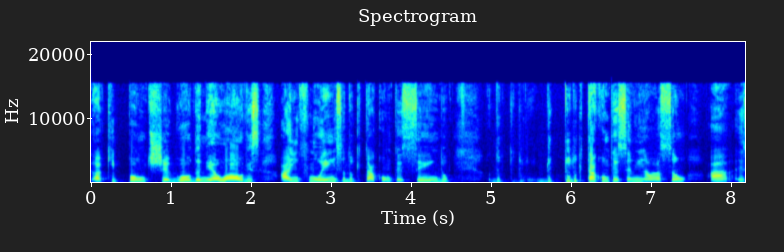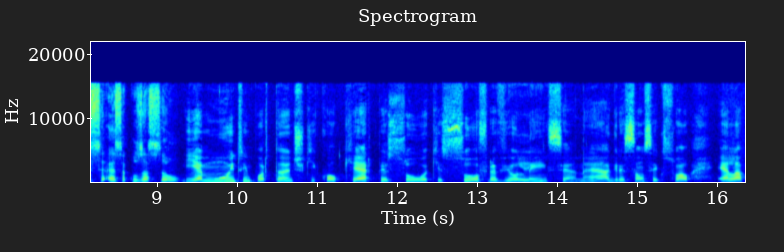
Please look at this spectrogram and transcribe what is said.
a que ponto chegou Daniel Alves, a influência do que está acontecendo, do, do, tudo que está acontecendo em relação a esse, essa acusação. E é muito importante que qualquer pessoa que sofra violência, né, agressão sexual, ela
